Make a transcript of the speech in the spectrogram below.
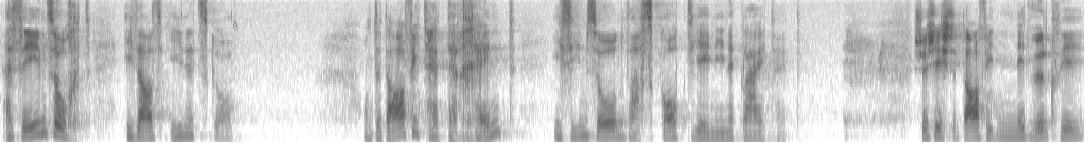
Eine Sehnsucht, in das hineinzugehen. Und der David hat erkannt in seinem Sohn, was Gott ihn hineingelegt hat. Sonst ist der David nicht wirklich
